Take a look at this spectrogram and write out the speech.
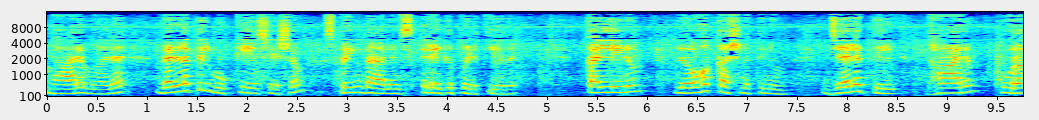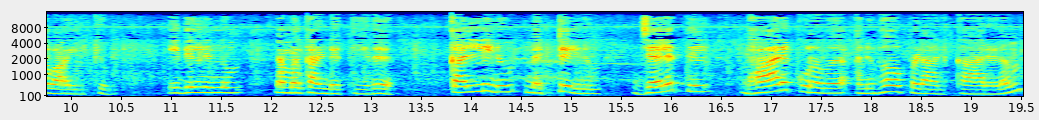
ഭാരമാണ് വെള്ളത്തിൽ മുക്കിയ ശേഷം സ്പ്രിംഗ് ബാലൻസ് രേഖപ്പെടുത്തിയത്. കല്ലിനും ലോഹക്കഷ്ണത്തിനും ജലത്തിൽ ഭാരം കുറവായിരിക്കും. ഇതിൽ നിന്നും നമ്മൾ കണ്ടെത്തിയത് കല്ലിനും മെറ്റലിനും ജലത്തിൽ ഭാരക്കുറവ് അനുഭവപ്പെടാൻ കാരണം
